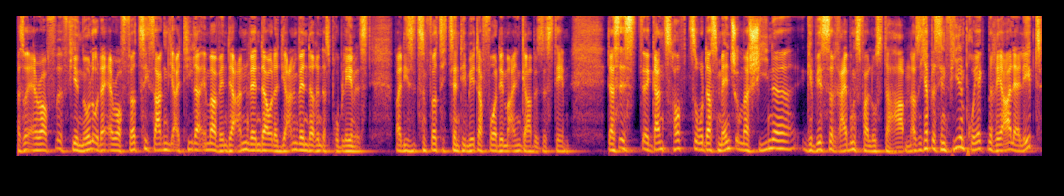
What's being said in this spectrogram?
Also Error 4.0 oder Error 40 sagen die ITler immer, wenn der Anwender oder die Anwenderin das Problem ist, weil die sitzen 40 Zentimeter vor dem Eingabesystem. Das ist äh, ganz oft so, dass Mensch und Maschine gewisse Reibungsverluste haben. Also ich habe das in vielen Projekten real erlebt.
